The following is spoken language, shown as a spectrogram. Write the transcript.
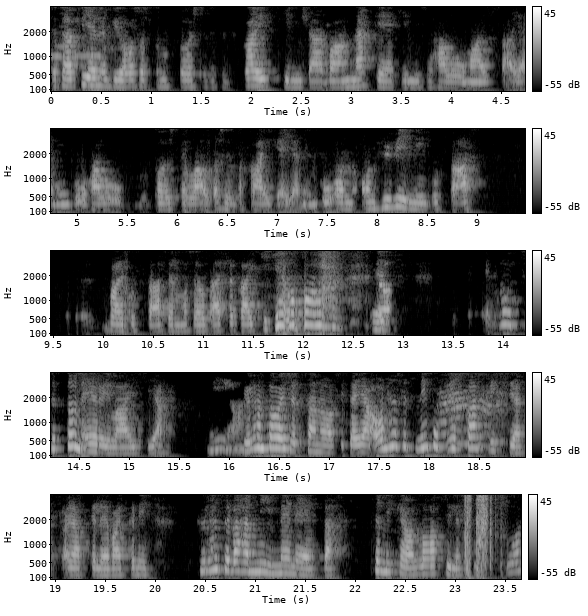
Ja tämä pienempi on osoittanut toistaiseksi, että kaikki mitä vaan näkeekin, niin se haluaa maistaa ja niin kuin haluaa toisten lautasilta kaiken. Ja niin kuin on, on hyvin niin kuin taas vaikuttaa semmoiselta, että kaikki kelpaa. Lapset on erilaisia. Niin Kyllähän toiset sanoo sitä. Ja onhan se, niin kuin jos kasviksia ajattelee vaikka, niin kyllähän se vähän niin menee, että se mikä on lapsille tuttua,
